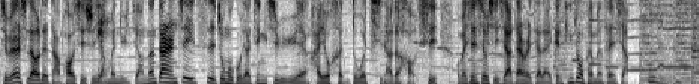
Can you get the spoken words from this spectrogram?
九月二十六号的打炮戏是杨门女将，那当然这一次中国国家京剧院还有很多其他的好戏，我们先休息一下，待会儿再来跟听众朋友们分享。嗯。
